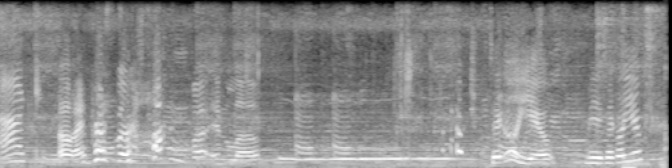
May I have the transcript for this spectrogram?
Actually, Oh, I pressed the wrong button, love. Tickle you. Me to tickle you?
